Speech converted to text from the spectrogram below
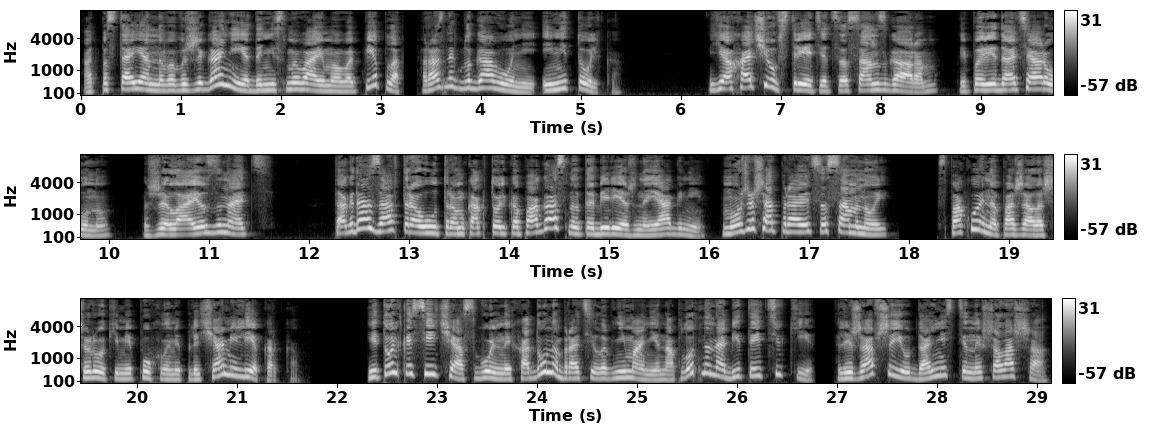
От постоянного выжигания до несмываемого пепла разных благовоний, и не только. «Я хочу встретиться с Ансгаром и повидать Аруну. Желаю знать. Тогда завтра утром, как только погаснут обережные огни, можешь отправиться со мной. Спокойно пожала широкими пухлыми плечами лекарка. И только сейчас вольный ходун обратила внимание на плотно набитые тюки, лежавшие у дальней стены шалаша.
